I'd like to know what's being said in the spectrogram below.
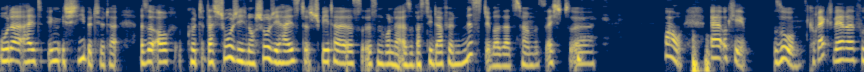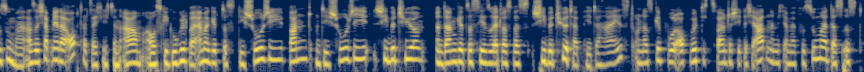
Oder halt Schiebetüter. Also auch, gut, dass Shoji noch Shoji heißt, später ist, ist ein Wunder. Also was die da für einen Mist übersetzt haben, ist echt, äh, wow. Äh, okay. So, korrekt wäre Fusuma. Also ich habe mir da auch tatsächlich den Arm ausgegoogelt, weil einmal gibt es die Shoji-Wand und die Shoji-Schiebetür und dann gibt es hier so etwas, was Schiebetürtapete heißt. Und das gibt wohl auch wirklich zwei unterschiedliche Arten, nämlich einmal Fusuma, das ist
